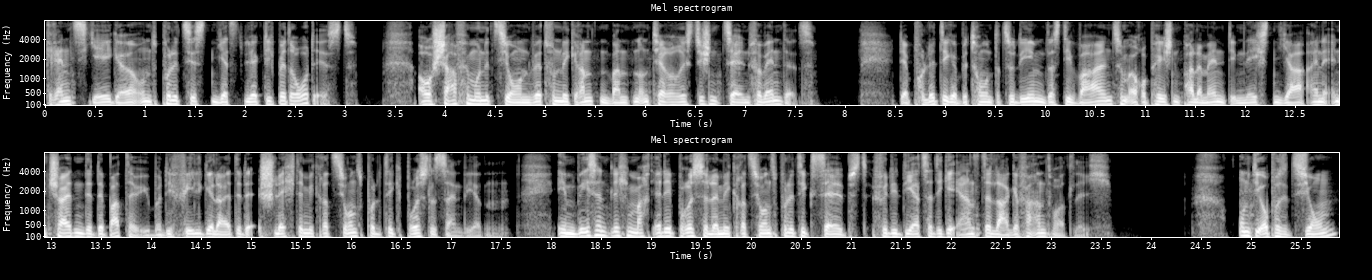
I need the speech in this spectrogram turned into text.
Grenzjäger und Polizisten jetzt wirklich bedroht ist. Auch scharfe Munition wird von Migrantenbanden und terroristischen Zellen verwendet. Der Politiker betonte zudem, dass die Wahlen zum Europäischen Parlament im nächsten Jahr eine entscheidende Debatte über die fehlgeleitete schlechte Migrationspolitik Brüssels sein werden. Im Wesentlichen macht er die Brüsseler Migrationspolitik selbst für die derzeitige ernste Lage verantwortlich. Und die Opposition?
